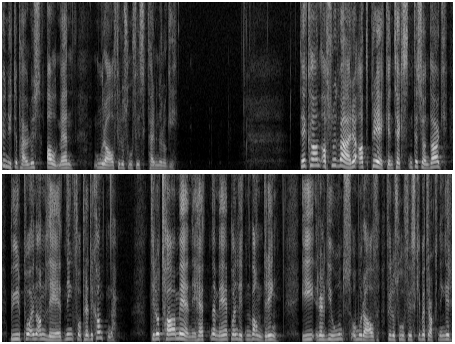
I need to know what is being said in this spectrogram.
benytter Paulus allmenn moralfilosofisk terminologi. Det kan absolutt være at prekenteksten til søndag byr på en anledning for predikantene til å ta menighetene med på en liten vandring i religions- og moralfilosofiske betraktninger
